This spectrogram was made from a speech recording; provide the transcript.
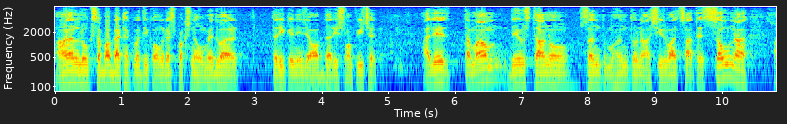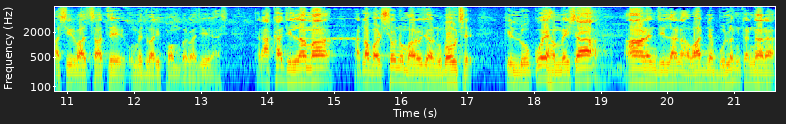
આણંદ લોકસભા બેઠક પરથી કોંગ્રેસ પક્ષના ઉમેદવાર તરીકેની જવાબદારી સોંપી છે. આજે તમામ દેવસ્થાનો, સંત મહંતોના આશીર્વાદ સાથે, સૌના આશીર્વાદ સાથે ઉમેદવારી ફોર્મ ભરવા જઈ રહ્યા છે. ત્યારે આખા જિલ્લામાં આટલા વર્ષોનો મારો જે અનુભવ છે કે લોકોએ હંમેશા આ આણંદ જિલ્લાના અવાજને બુલંદ કરનારા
